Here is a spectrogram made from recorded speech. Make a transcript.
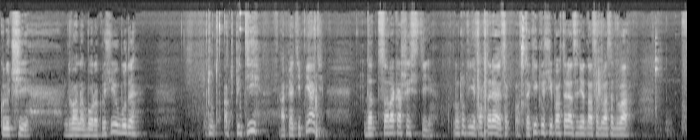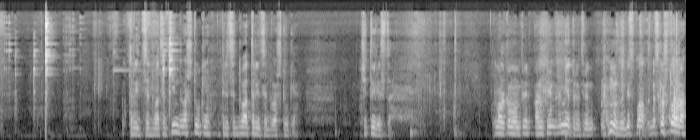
Ключі. Два набори ключів буде. Тут от 5, а 5,5 до 46. Ну тут є повторяються. Ось такі ключі повторяються 19-22. 30, 27 два штуки, 32, 32 штуки. 400. Може кому ампер- амперметри тобі нужно безплатно, безкоштовно.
